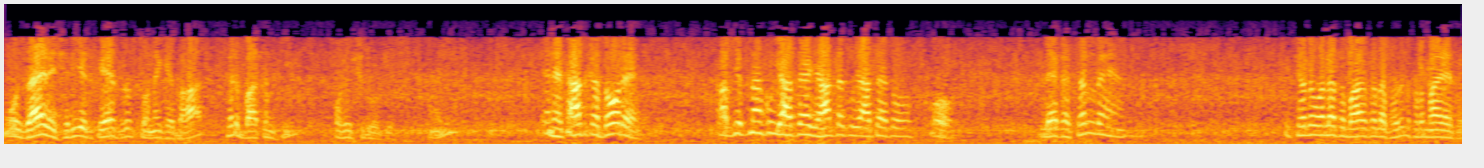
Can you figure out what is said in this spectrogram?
وہ ظاہر شریعت کے درست ہونے کے بعد پھر باطن کی کوشش شروع ہوگی انحطاط کا دور ہے۔ اب جتنا کوئی آتا ہے، جہاں تک کوئی آتا ہے تو وہ لے کر چل رہے ہیں۔ کہ چلو والا تو بار تعالیٰ فضل فرمائے تو۔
